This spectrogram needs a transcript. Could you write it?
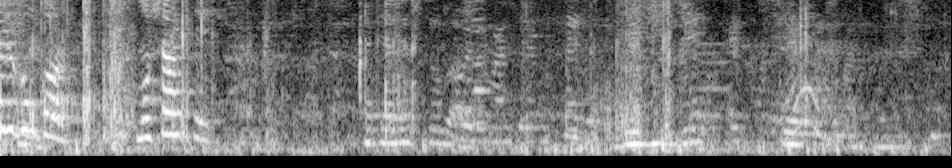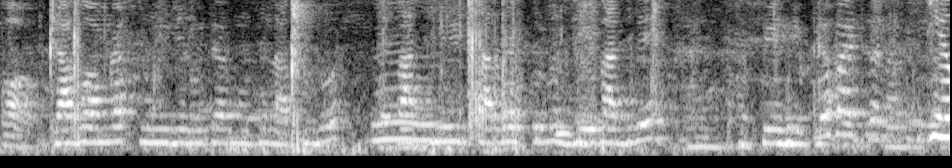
এরকম কর। মশা আছে যাব আমরা ওইটার মধ্যে লাভ দিব। পাঁচ মিনিট সার্ভাইভ করব যে বাজবে কেউ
